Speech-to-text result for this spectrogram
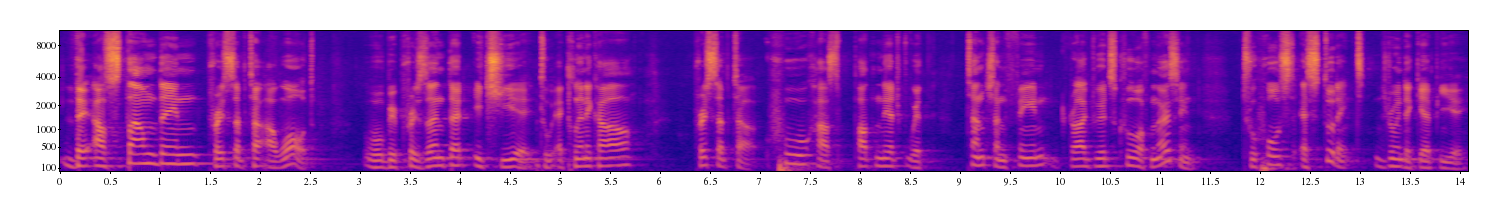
The Outstanding Preceptor Award will be presented each year to a clinical preceptor who has partnered with Tan Chingfen Graduate School of Nursing to host a student during the gap year.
